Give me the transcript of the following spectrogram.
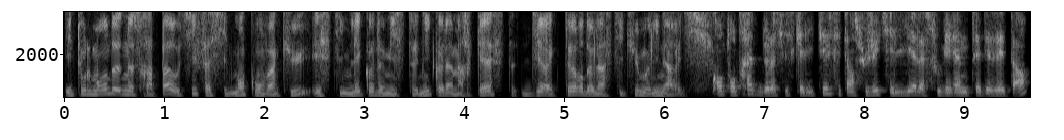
et tout le monde ne sera pas aussi facilement convaincu, estime l'économiste Nicolas Marquest, directeur de l'Institut Molinari. Quand on traite de la fiscalité, c'est un sujet qui est lié à la souveraineté des États.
